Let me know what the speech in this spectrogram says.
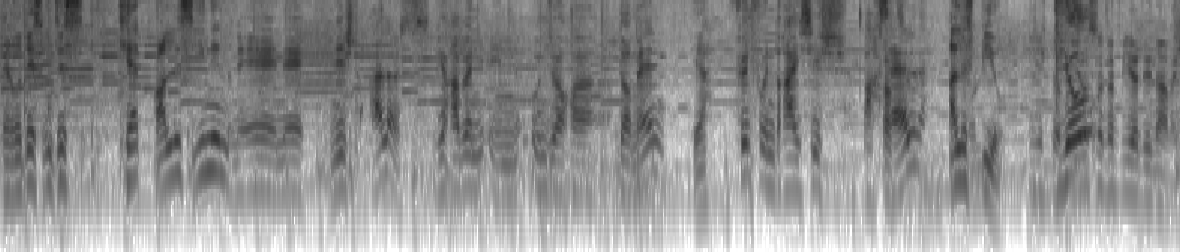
Herr Rodez, und das kehrt alles Ihnen? Nee, nee, nicht alles. Wir haben in unserem Domain Ja. 35 Parzellen. Alles Bio. Nicht Bio. bio, sondern biodynamisch.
